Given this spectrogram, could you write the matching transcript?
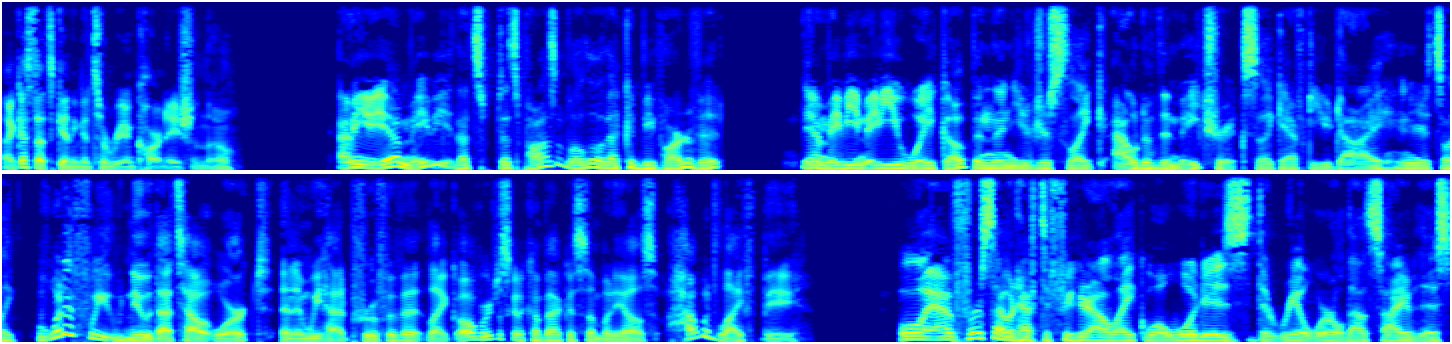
I guess that's getting into reincarnation, though. I mean, yeah, maybe that's that's possible, though. That could be part of it. Yeah, maybe maybe you wake up and then you're just like out of the matrix, like after you die, and it's like, what if we knew that's how it worked, and then we had proof of it? Like, oh, we're just gonna come back as somebody else. How would life be? Well, at first I would have to figure out like, well, what is the real world outside of this?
